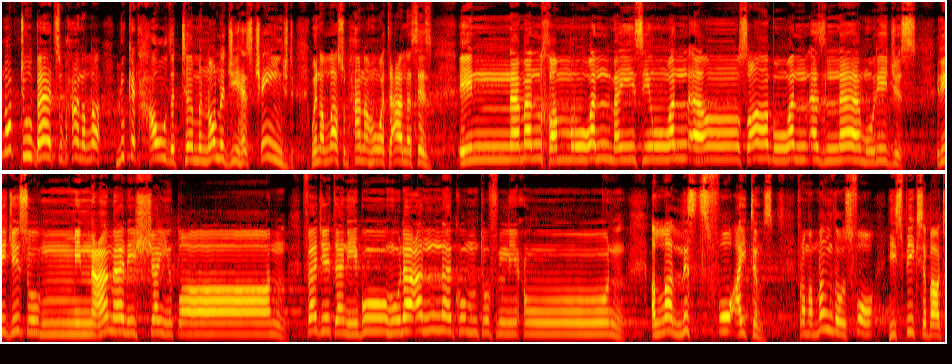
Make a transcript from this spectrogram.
Not too bad, subhanallah. Look at how the terminology has changed when Allah subhanahu wa ta'ala says, إنما الخمر والميسر والأنصاب والأزلام رجس رجس من عمل الشيطان فاجتنبوه لعلكم تفلحون Allah lists four items. From among those four, He speaks about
